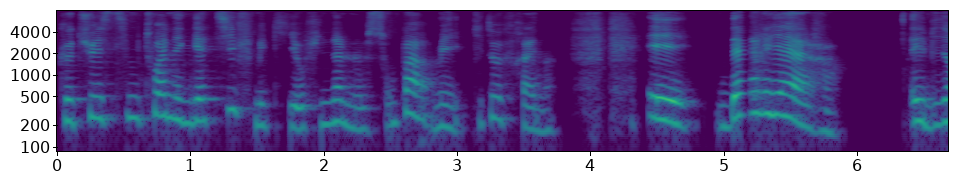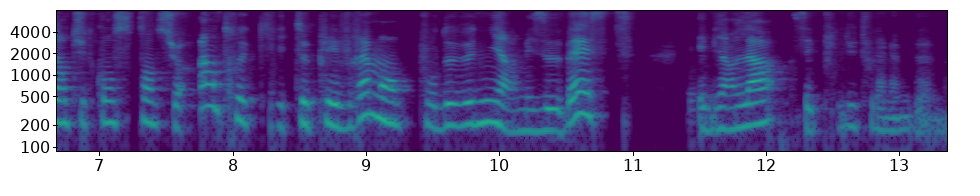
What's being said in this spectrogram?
que tu estimes toi négatifs, mais qui au final ne le sont pas, mais qui te freinent. Et derrière, eh bien, tu te concentres sur un truc qui te plaît vraiment pour devenir mais the best, eh bien là, c'est plus du tout la même donne.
